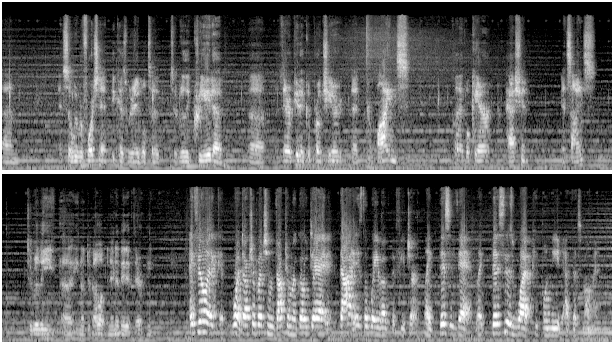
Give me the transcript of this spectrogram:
Um, and so we were fortunate because we were able to, to really create a, a, therapeutic approach here that combines clinical care, compassion, and science to really, uh, you know, develop an innovative therapy. I feel like what Dr. Buch and Dr. Margot did, that is the wave of the future. Like, this is it. Like, this is what people need at this moment.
